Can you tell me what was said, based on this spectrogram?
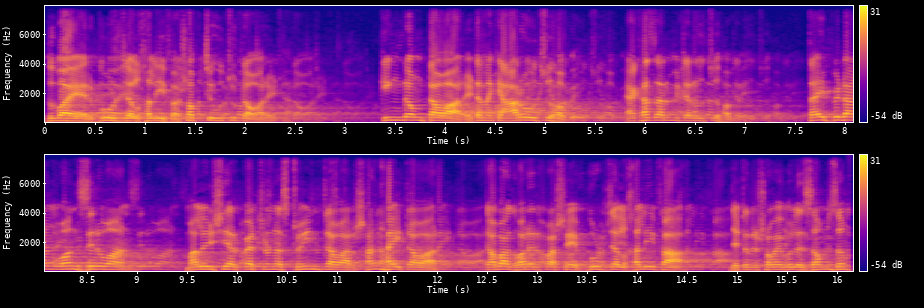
দুবাইয়ের বুর্জ আল খালিফা সবচেয়ে উঁচু টাওয়ার এটা। কিংডম টাওয়ার এটা নাকি আরও উঁচু হবে? এক হাজার মিটার উঁচু হবে। টাইপেডাং ওয়ান জিরো ওয়ান মালয়েশিয়ার Petronas twin tower Shanghai tower Kaaba ঘরের পাশে বুর্জ আল খালিফা যেটাতে সবাই বলে জমজম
